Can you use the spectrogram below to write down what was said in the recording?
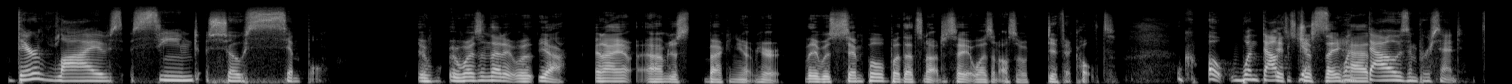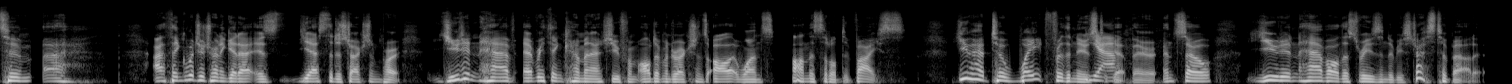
their lives seemed so simple. It, it wasn't that it was yeah. And I I'm just backing you up here. It was simple, but that's not to say it wasn't also difficult. Oh, 1000 It's just they had- 1000%. to uh, I think what you're trying to get at is yes, the distraction part. You didn't have everything coming at you from all different directions all at once on this little device. You had to wait for the news Yeah. to get there, and so you didn't have all this reason to be stressed about it.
